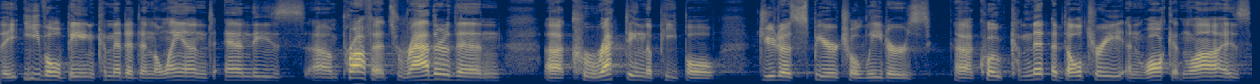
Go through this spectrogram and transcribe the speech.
the evil being committed in the land. And these um, prophets, rather than uh, correcting the people, Judah's spiritual leaders uh, quote, commit adultery and walk in lies.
